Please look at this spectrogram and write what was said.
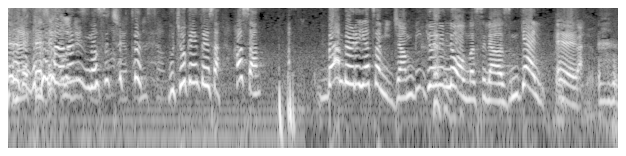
merkeze bu kadar olabilir. analiz nasıl çıktı? Bu çok enteresan. Hasan ben böyle yatamayacağım. Bir gönüllü olması lazım. Gel Evet. lütfen.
